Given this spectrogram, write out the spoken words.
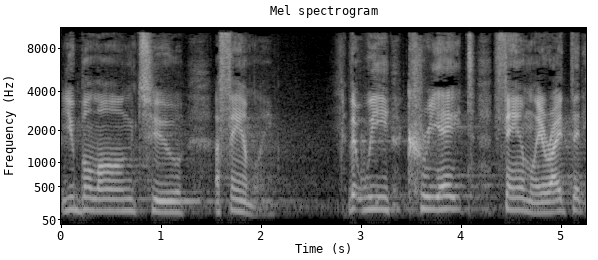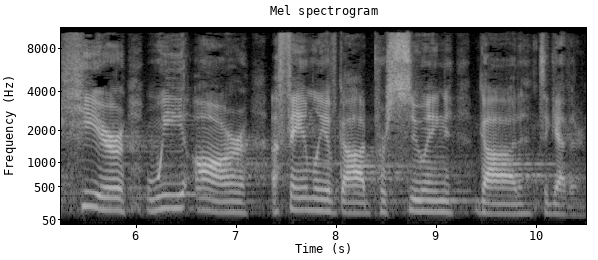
you belong to a family. That we create family, right? That here we are a family of God pursuing God together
